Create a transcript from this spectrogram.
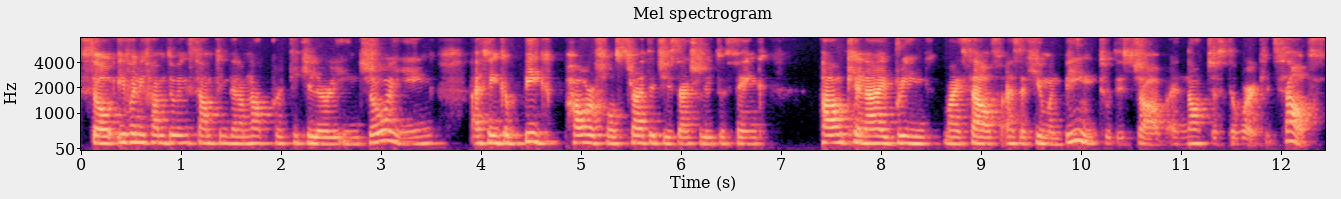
So even if I'm doing something that I'm not particularly enjoying, I think a big, powerful strategy is actually to think, how can I bring myself as a human being to this job and not just the work itself?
